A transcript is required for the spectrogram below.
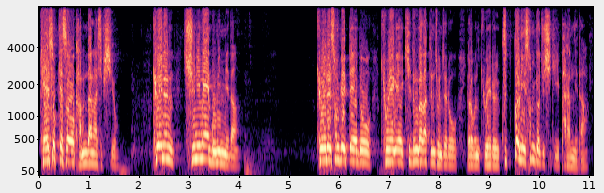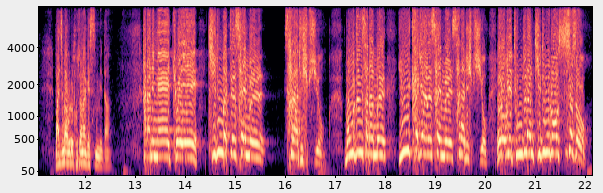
계속해서 감당하십시오. 교회는 주님의 몸입니다. 교회를 섬길 때에도 교회의 기둥과 같은 존재로 여러분 교회를 굳건히 섬겨주시기 바랍니다. 마지막으로 도전하겠습니다. 하나님의 교회의 기둥 같은 삶을 살아주십시오. 모든 사람을 유익하게 하는 삶을 살아주십시오. 여러분이 든든한 기둥으로 쓰셔서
